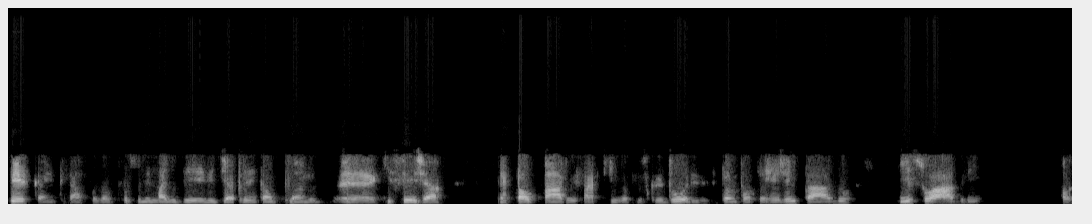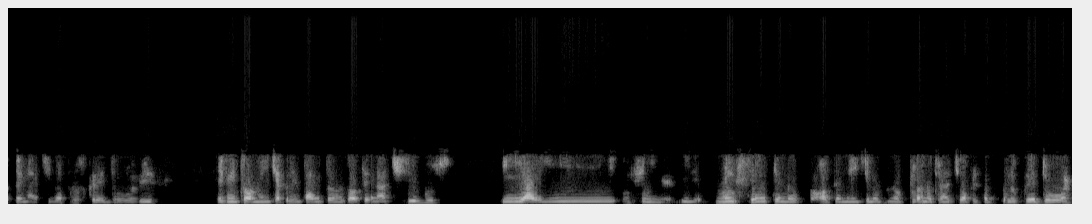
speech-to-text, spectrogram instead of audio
perca entre aspas a oportunidade dele de apresentar um plano é, que seja é, palpável e factível para os credores, esse plano pode ser rejeitado. Isso abre alternativa para os credores eventualmente apresentarem planos alternativos e aí, enfim, nem sempre, no, obviamente, no, no, plano alternativo apresentado pelo credor,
